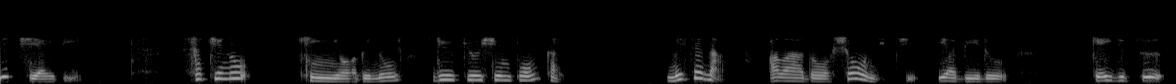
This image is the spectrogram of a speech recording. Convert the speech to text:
日やいびん。幸の金曜日の琉球新報会。メセナアワード賞日やビル芸術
